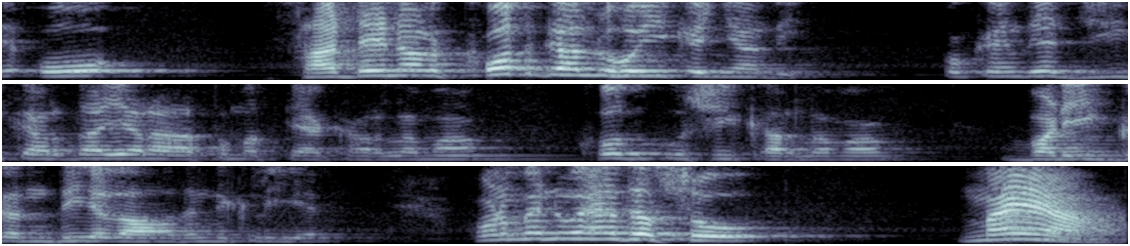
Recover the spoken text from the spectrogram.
ਤੇ ਉਹ ਸਾਡੇ ਨਾਲ ਖੁਦ ਗੱਲ ਹੋਈ ਕਈਆਂ ਦੀ। ਉਹ ਕਹਿੰਦੇ, ਜੀ ਕਰਦਾ ਯਾਰ ਆਤਮ ਹੱਤਿਆ ਕਰ ਲਵਾਂ, ਖੁਦਕੁਸ਼ੀ ਕਰ ਲਵਾਂ, ਬੜੀ ਗੰਦੀ ਔਲਾਦ ਨਿਕਲੀ ਹੈ। ਹੁਣ ਮੈਨੂੰ ਇਹ ਦੱਸੋ, ਮੈਂ ਆ,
